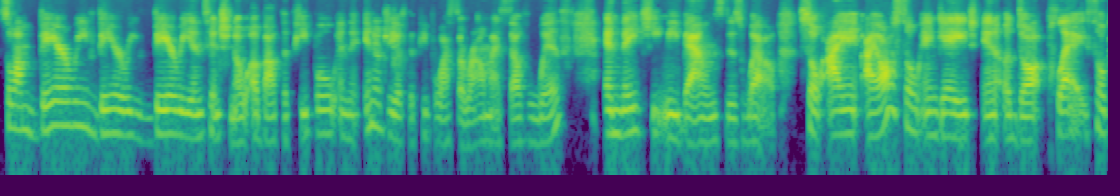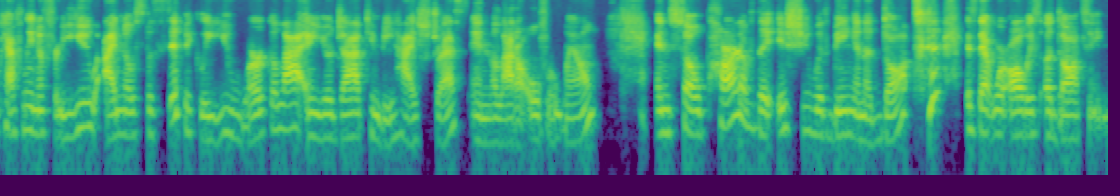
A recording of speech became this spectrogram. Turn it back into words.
So, I'm very, very, very intentional about the people and the energy of the people I surround myself with, and they keep me balanced as well. Well. So I I also engage in adult play. So Kathleen, for you, I know specifically you work a lot and your job can be high stress and a lot of overwhelm. And so part of the issue with being an adult is that we're always adulting.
